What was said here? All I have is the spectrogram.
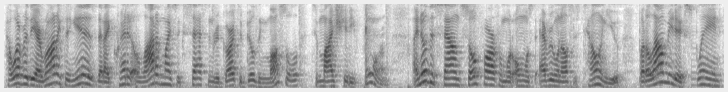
However, the ironic thing is that I credit a lot of my success in regard to building muscle to my shitty form. I know this sounds so far from what almost everyone else is telling you, but allow me to explain,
